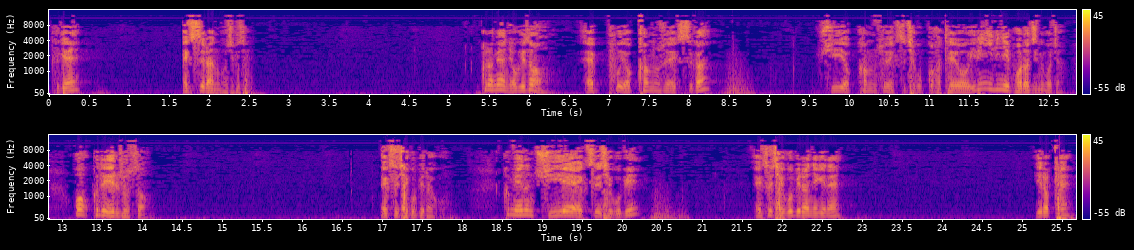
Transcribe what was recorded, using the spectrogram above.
그게 x라는 거지, 그치? 그러면 여기서 f 역함수 x가 g 역함수 x제곱과 같아요. 1인 1인이 벌어지는 거죠. 어, 근데 얘를 줬어. x제곱이라고. 그럼 얘는 g의 x제곱이 x제곱이란 얘기네. 이렇게.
